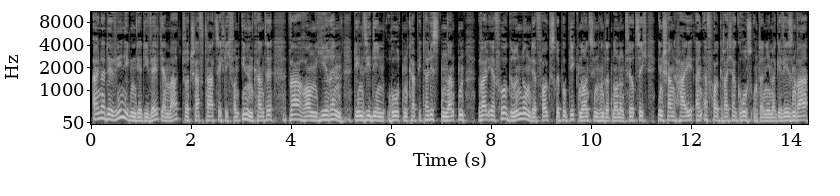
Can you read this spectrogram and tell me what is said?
Einer der wenigen, der die Welt der Marktwirtschaft tatsächlich von innen kannte, war Rong Yiren, den sie den roten Kapitalisten nannten, weil er vor Gründung der Volksrepublik 1949 in Shanghai ein erfolgreicher Großunternehmer gewesen war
